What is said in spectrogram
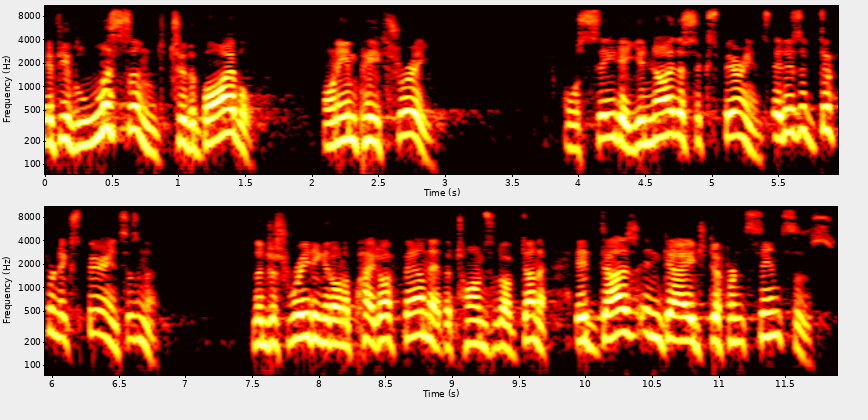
If you've listened to the Bible on MP3 or CD, you know this experience. It is a different experience, isn't it? Than just reading it on a page. I've found that the times that I've done it. It does engage different senses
